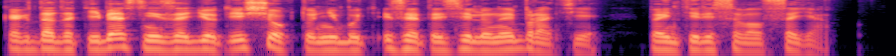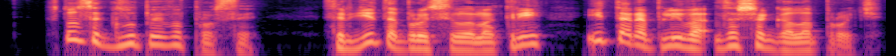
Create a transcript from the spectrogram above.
когда до тебя снизойдет еще кто-нибудь из этой зеленой братьи?» – поинтересовался я. «Что за глупые вопросы?» Сердито бросила Макри и торопливо зашагала прочь.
